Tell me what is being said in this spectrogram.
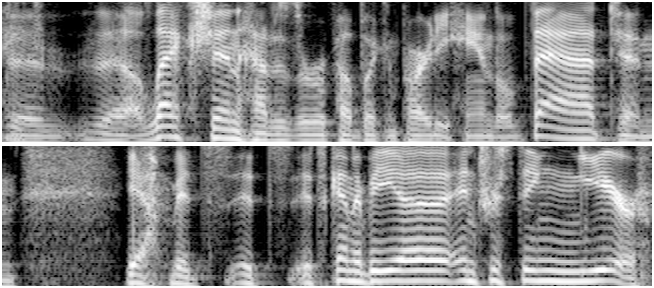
the, the election. How does the Republican Party handle that? And yeah, it's it's it's going to be an interesting year.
